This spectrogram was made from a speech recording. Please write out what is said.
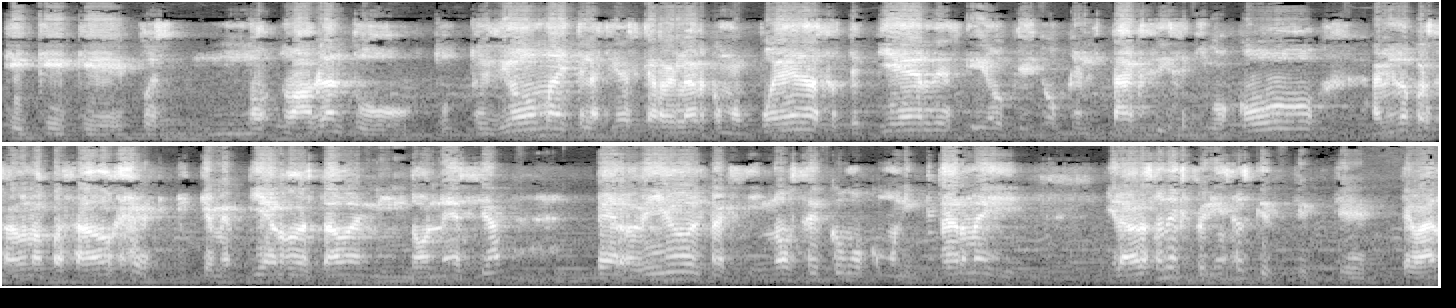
que, que, que pues no, no hablan tu, tu, idioma y te las tienes que arreglar como puedas, o te pierdes, y, o, que, o, que, el taxi se equivocó. A mí lo personal me ha pasado que, que me pierdo, he estado en Indonesia, perdido el taxi, no sé cómo comunicarme, y, y la verdad son experiencias que, que te van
